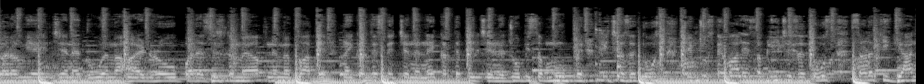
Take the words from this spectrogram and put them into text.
गरम ये इंजन है धुएँ में हाइड्रो ऊपर है सिस्टम है अपने में बातें नहीं करते स्टिचिंग नहीं करते पिचिंग जो भी सब मुँह पे पीछे से दोस्त टीम चूसने वाले सब नीचे से दोस्त सड़क की ज्ञान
